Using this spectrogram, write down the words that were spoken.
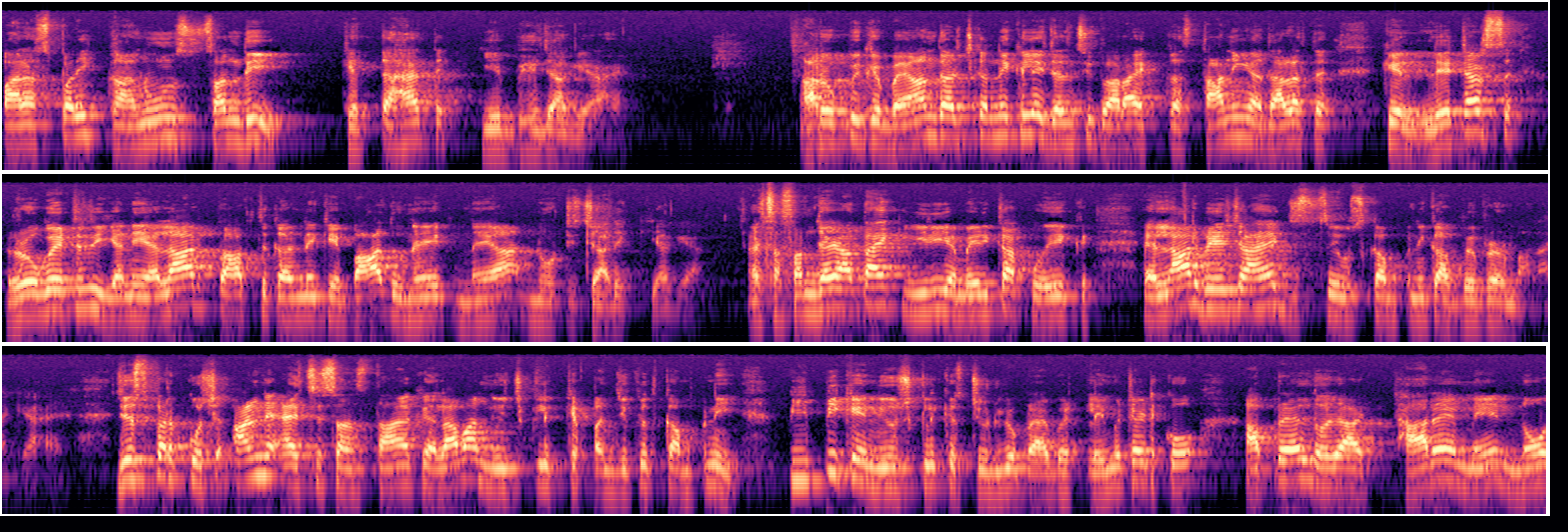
पारस्परिक कानून संधि के तहत ये भेजा गया है। आरोपी के बयान दर्ज करने के लिए एजेंसी द्वारा एक स्थानीय अदालत के लेटर्स रोगेटरी यानी एल प्राप्त करने के बाद उन्हें एक नया नोटिस जारी किया गया। ऐसा समझा जाता है कि ईडी अमेरिका को एक एलआर भेजा है, जिससे उस कंपनी का विवरण माना गया है, जिस पर कुछ अन्य ऐसे संस्थाओं के अलावा न्यूज़ क्लिक के पंजीकृत कंपनी पीपी के न्यूज़ क्लिक स्टूडियो प्राइवेट लिमिटेड को अप्रैल 2018 में नौ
